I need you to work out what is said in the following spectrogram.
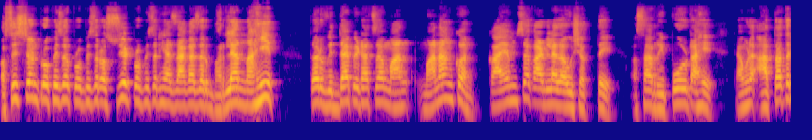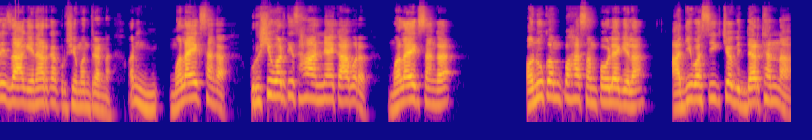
assistant professor professor associate professor ह्या जागा जर भरल्या नाहीत तर विद्यापीठाचं मान मानांकन कायमचं काढल्या जाऊ शकते असा रिपोर्ट आहे. त्यामुळे आता तरी जाग येणार का कृषी मंत्र्यांना? आणि मला एक सांगा कृषीवरतीच हा अन्याय का बरं? मला एक सांगा अनुकंप हा संपवला गेला आदिवासीच्या विद्यार्थ्यांना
